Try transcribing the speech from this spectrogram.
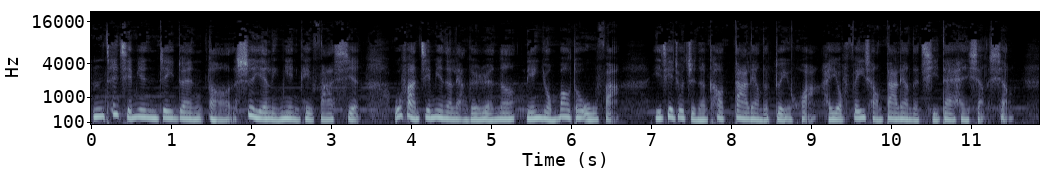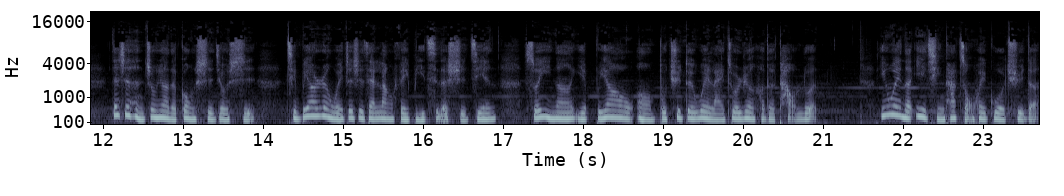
嗯，在前面这一段呃誓言里面，你可以发现，无法见面的两个人呢，连拥抱都无法，一切就只能靠大量的对话，还有非常大量的期待和想象。但是很重要的共识就是，请不要认为这是在浪费彼此的时间，所以呢，也不要嗯、不去对未来做任何的讨论，因为呢，疫情它总会过去的，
